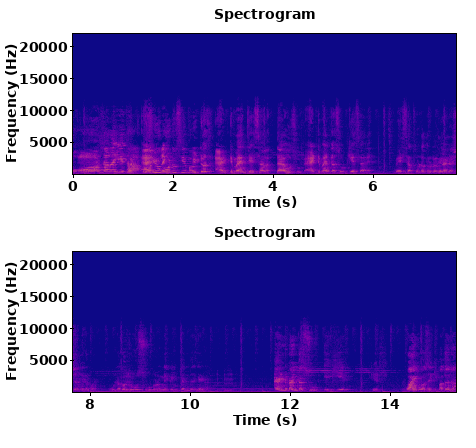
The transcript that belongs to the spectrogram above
और ज़्यादा ये था। But If And you Like- go to see about it was Ant Man जैसा लगता है वो सूट एंटमैन का सूट कैसा है? वैसा थोड़ा थोड़ा will understand me the point वो लोग जो सूट उन्होंने पहन के अंदर के ना। एंडमैन का सूट एक ही है। यस व्हाइट वाज एक ही पता है ना?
